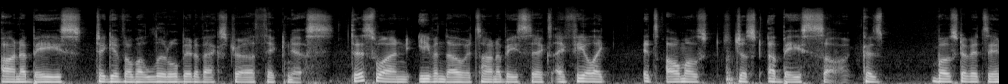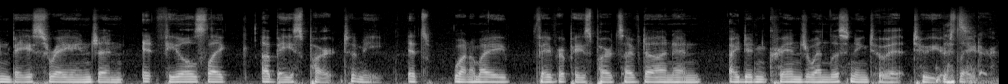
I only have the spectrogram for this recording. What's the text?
on a bass to give them a little bit of extra thickness. This one, even though it's on a bass six, I feel like it's almost just a bass song because most of it's in bass range and it feels like a bass part to me. It's one of my favorite bass parts I've done, and I didn't cringe when listening to it two years That's- later.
